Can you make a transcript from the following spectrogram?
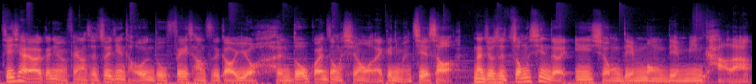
接下来要跟你们分享是最近讨论度非常之高，也有很多观众希望我来跟你们介绍，那就是中信的英雄联盟联名卡啦。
